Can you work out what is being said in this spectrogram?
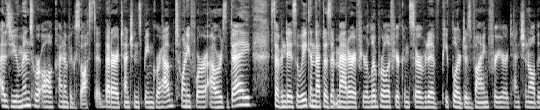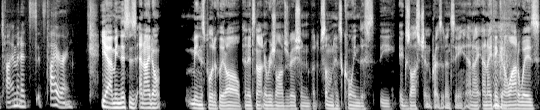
as humans, we're all kind of exhausted, that our attention's being grabbed 24 hours a day, seven days a week. And that doesn't matter if you're liberal, if you're conservative, people are just vying for your attention all the time. And it's, it's tiring. Yeah. I mean, this is, and I don't mean this politically at all, and it's not an original observation, but someone has coined this the exhaustion presidency, and I and I think in a lot of ways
